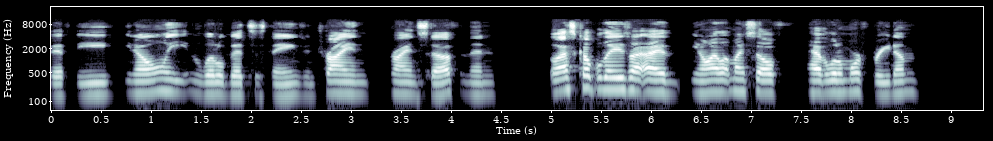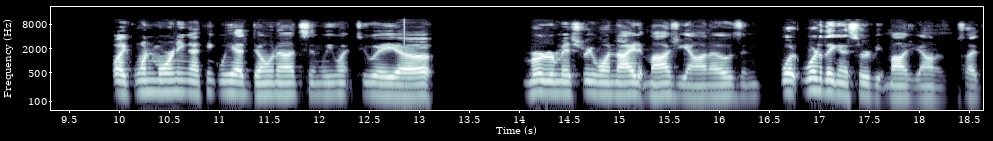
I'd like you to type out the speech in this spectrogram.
fifty. You know, only eating little bits of things and trying trying stuff. And then the last couple days, I, I you know I let myself have a little more freedom. Like one morning, I think we had donuts and we went to a uh, murder mystery one night at Maggiano's. And what what are they going to serve you at Maggiano's besides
